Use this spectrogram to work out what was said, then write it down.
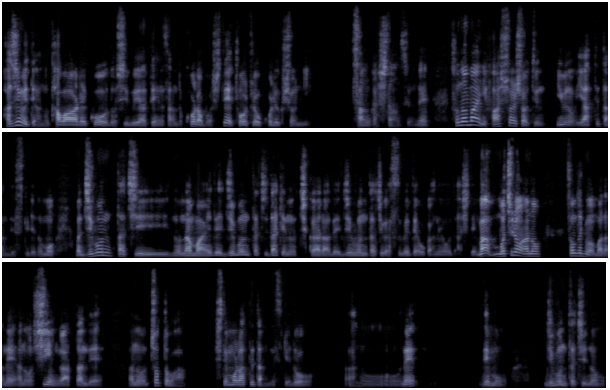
初めてあのタワーレコード渋谷店さんとコラボして東京コレクションに参加したんですよね。その前にファッションショーっていうのをやってたんですけれども、まあ、自分たちの名前で自分たちだけの力で自分たちが全てお金を出して、まあもちろんあの、その時もまだね、あの支援があったんで、あの、ちょっとはしてもらってたんですけど、あのね、でも自分たちの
